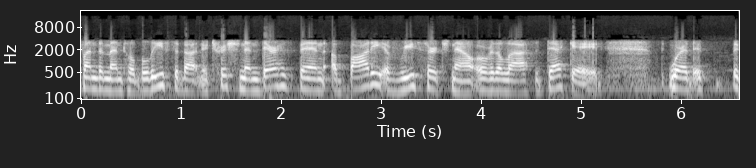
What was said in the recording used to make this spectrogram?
fundamental beliefs about nutrition, and there has been a body of research now over the last decade where the, the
